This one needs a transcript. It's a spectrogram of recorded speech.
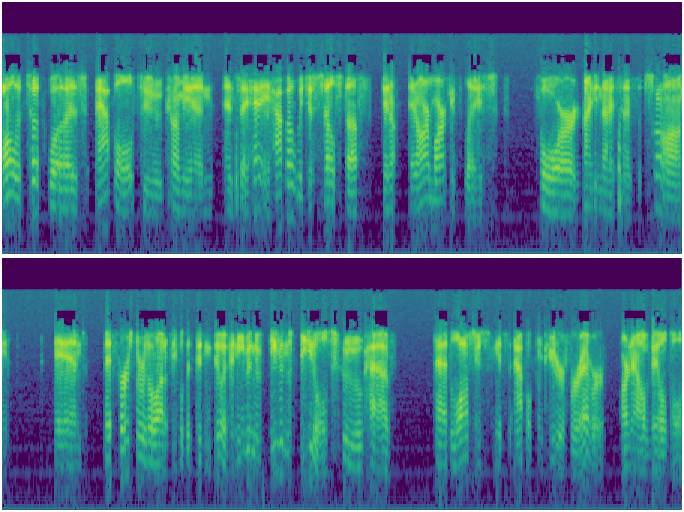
all it took was Apple to come in and say, "Hey, how about we just sell stuff in in our marketplace?" for 99 cents a song. And at first, there was a lot of people that didn't do it, and even even the Beatles, who have had lawsuits against Apple Computer forever, are now available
